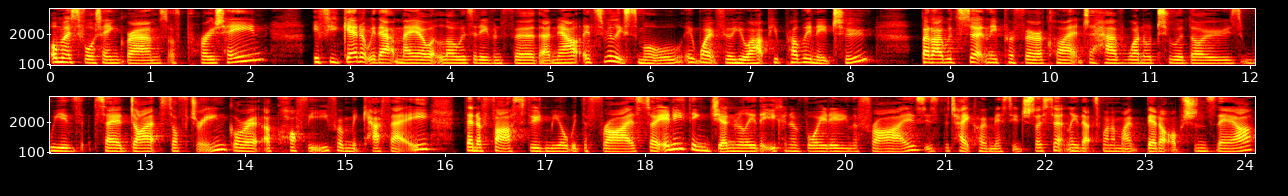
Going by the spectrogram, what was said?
almost 14 grams of protein. If you get it without mayo, it lowers it even further. Now, it's really small, it won't fill you up. You probably need two. But I would certainly prefer a client to have one or two of those with, say, a diet soft drink or a, a, coffee from McCafe than a fast food meal with the fries. So anything generally that you can avoid eating the fries is the take home message. So certainly that's one of my better options there.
